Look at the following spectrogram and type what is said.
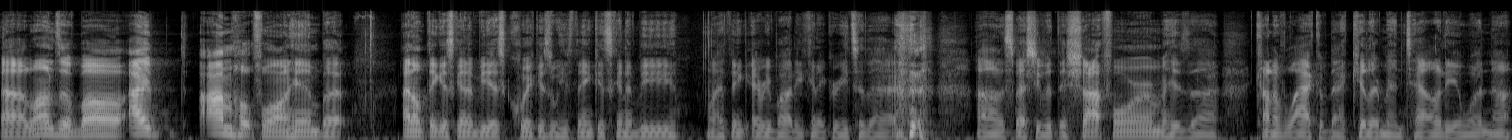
Uh, Lonzo Ball, I I'm hopeful on him, but I don't think it's going to be as quick as we think it's going to be. I think everybody can agree to that, uh, especially with this shot form, his uh, kind of lack of that killer mentality and whatnot.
